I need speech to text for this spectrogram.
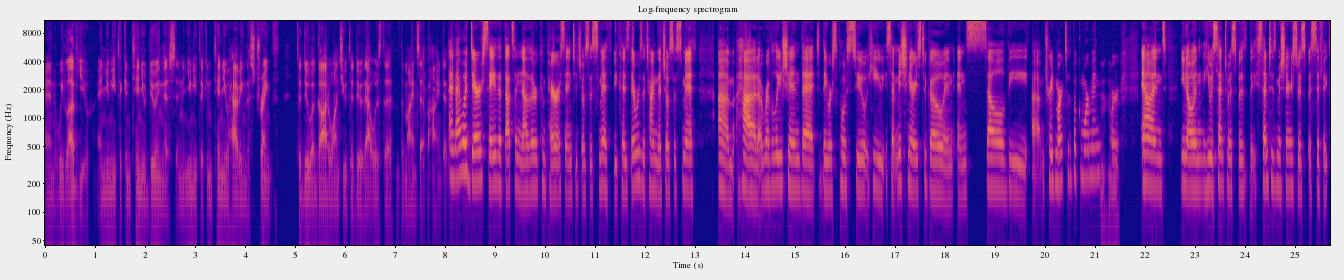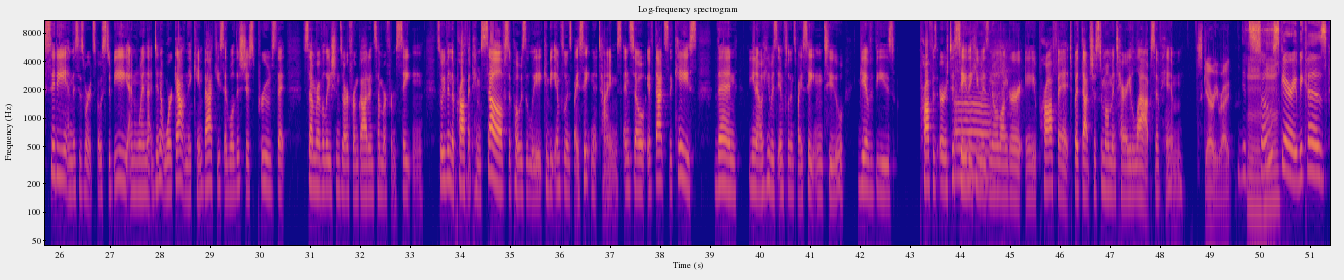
and we love you and you need to continue doing this and you need to continue having the strength to do what God wants you to do. That was the the mindset behind it. And I would dare say that that's another comparison to Joseph Smith because there was a time that Joseph Smith um, had a revelation that they were supposed to. He sent missionaries to go and and sell the um, trademark to the Book of Mormon, mm-hmm. or and you know, and he was sent to a they sent his missionaries to a specific city, and this is where it's supposed to be. And when that didn't work out, and they came back, he said, "Well, this just proves that." Some revelations are from God and some are from Satan. So even the prophet himself supposedly can be influenced by Satan at times. And so if that's the case, then, you know, he was influenced by Satan to give these prophets or to say uh, that he was no longer a prophet, but that's just a momentary lapse of him scary, right? It's mm-hmm. so scary because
